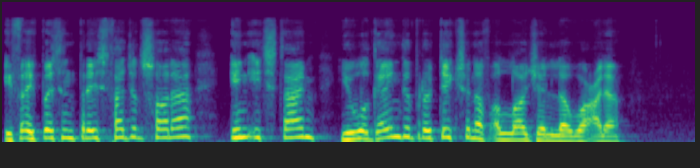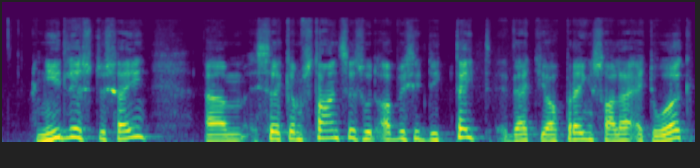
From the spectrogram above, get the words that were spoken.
If a person prays Fajr Salah in its time, you will gain the protection of Allah Jalla wa'ala. Needless to say, um, circumstances would obviously dictate that you are praying salah at work.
